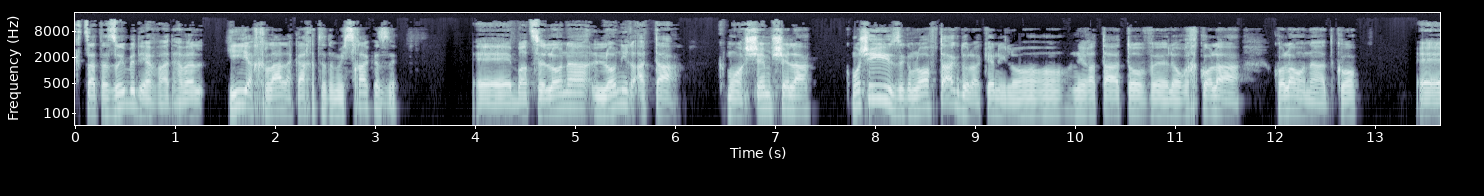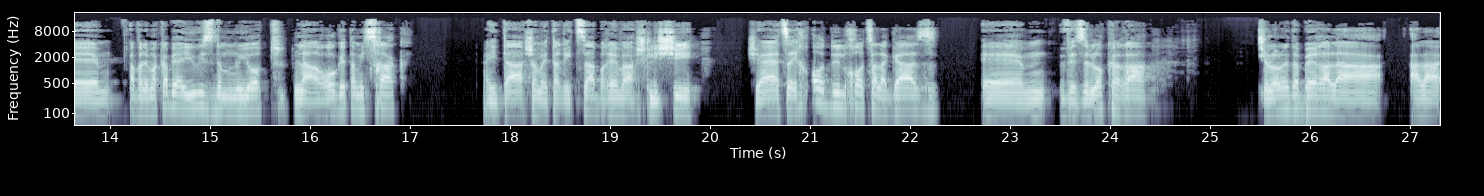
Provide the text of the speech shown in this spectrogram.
קצת, הזוי בדיעבד אבל היא יכלה לקחת את המשחק הזה. ברצלונה לא נראתה כמו השם שלה כמו שהיא זה גם לא הפתעה גדולה כן היא לא נראתה טוב לאורך כל, ה, כל העונה עד כה. אמ, אבל למכבי היו הזדמנויות להרוג את המשחק. הייתה שם את הריצה ברבע השלישי שהיה צריך עוד ללחוץ על הגז אמ, וזה לא קרה. שלא לדבר על, ה, על, ה,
